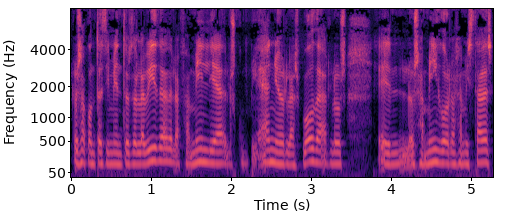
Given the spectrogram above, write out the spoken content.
los acontecimientos de la vida, de la familia, los cumpleaños, las bodas, los, eh, los amigos, las amistades,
